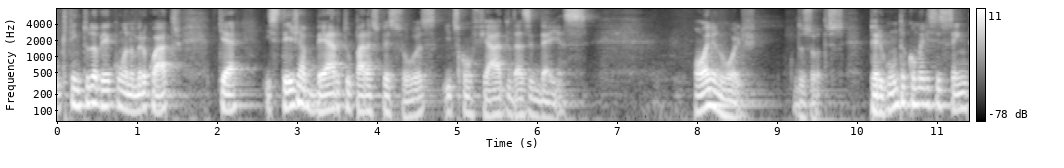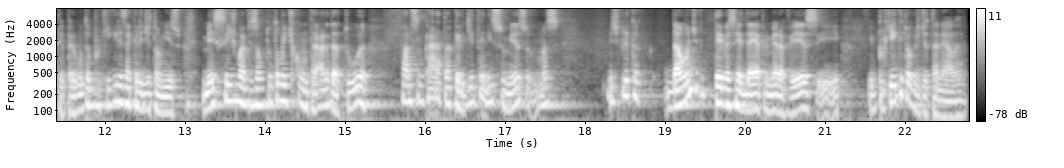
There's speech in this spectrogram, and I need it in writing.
O que tem tudo a ver com a número 4, que é esteja aberto para as pessoas e desconfiado das ideias. Olhe no olho dos outros. Pergunta como eles se sentem, pergunta por que, que eles acreditam nisso. Mesmo que seja uma visão totalmente contrária da tua, fala assim, cara, tu acredita nisso mesmo? Mas me explica da onde teve essa ideia a primeira vez e, e por que que tu acredita nela?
